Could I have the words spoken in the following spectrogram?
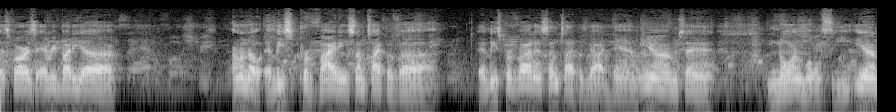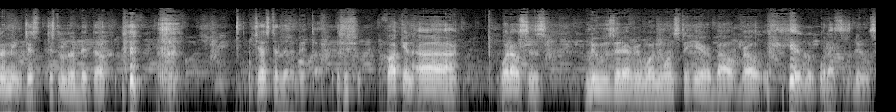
As far as everybody, uh I don't know, at least providing some type of, uh, at least providing some type of goddamn, you know what I'm saying, normalcy. You know what I mean? Just, just a little bit though. just a little bit though. Fucking, uh, what else is news that everyone wants to hear about, bro? what else is news?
